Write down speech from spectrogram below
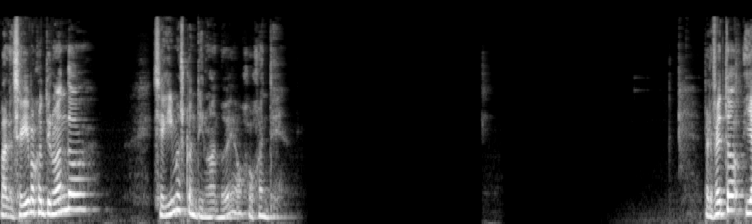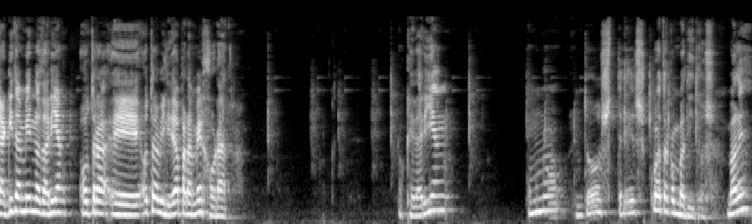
Vale, seguimos continuando. Seguimos continuando, ¿eh? Ojo, gente. Perfecto. Y aquí también nos darían otra, eh, otra habilidad para mejorar. Nos quedarían uno, dos, tres, cuatro combatitos, ¿vale?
